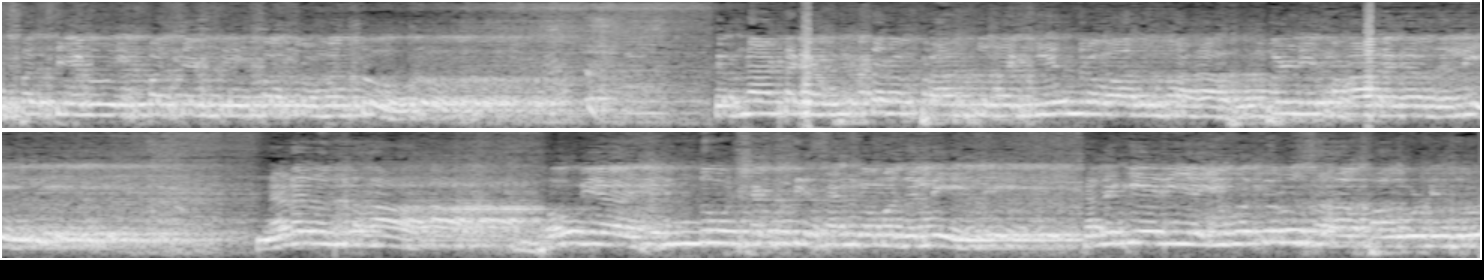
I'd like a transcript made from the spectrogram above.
ಇಪ್ಪತ್ತೇಳು, ಇಪ್ಪತ್ತೆಂಟು, ಇಪ್ಪತ್ತೊಂಬತ್ತು ಕರ್ನಾಟಕ ಉತ್ತರ ಪ್ರಾಂತದ ಕೇಂದ್ರವಾದಂತಹ ಹುಬ್ಬಳ್ಳಿ ಮಹಾನಗರದಲ್ಲಿ ನಡೆದಂತಹ ಭವ್ಯ ಹಿಂದೂ ಶಕ್ತಿ ಕಲಗೇರಿಯ ಯುವಕರು ಸಹ ಪಾಲ್ಗೊಂಡಿದ್ದರು.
